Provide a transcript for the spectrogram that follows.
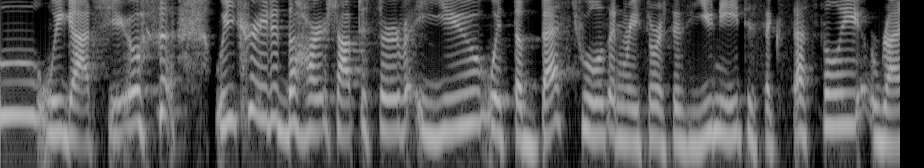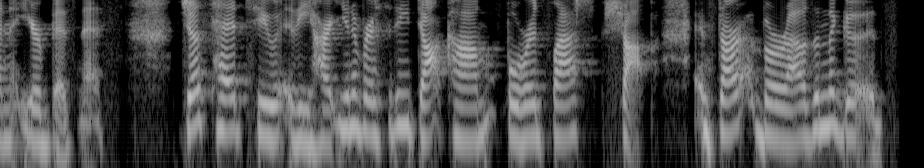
ooh, we got you. we created the Heart Shop to serve you with the best tools and resources you need to successfully run your business. Just head to theheartuniversity.com forward slash shop and start browsing the goods.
